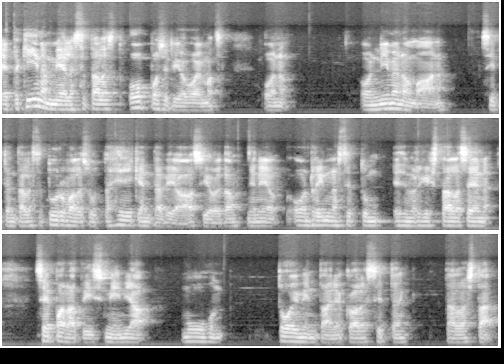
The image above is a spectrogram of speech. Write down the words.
Että Kiinan mielessä tällaiset oppositiovoimat on, on nimenomaan sitten tällaista turvallisuutta heikentäviä asioita, ja ne on rinnastettu esimerkiksi tällaiseen separatismiin ja muuhun toimintaan, joka olisi sitten tällaista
